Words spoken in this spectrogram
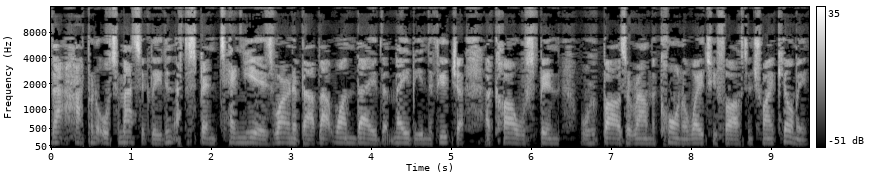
that happen automatically. You didn't have to spend 10 years worrying about that one day that maybe in the future a car will spin with bars around the corner way too fast and try and kill me.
